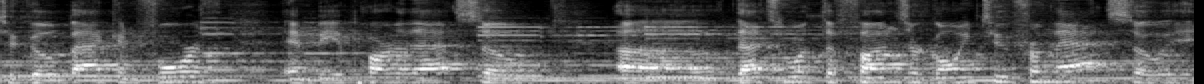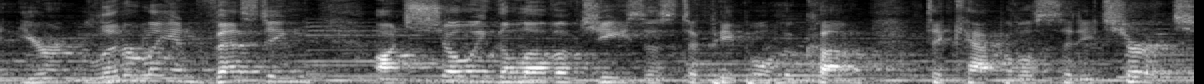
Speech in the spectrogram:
to go back and forth and be a part of that. So uh, that's what the funds are going to from that. So it, you're literally investing on showing the love of Jesus to people who come to Capital City Church.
